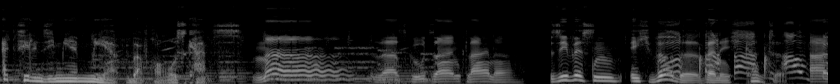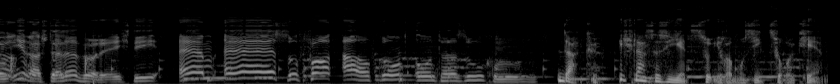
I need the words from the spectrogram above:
Erzählen Sie mir mehr über Frau Ruskatz. Na, lass gut sein, Kleiner. Sie wissen, ich würde, wenn ich könnte. An Ihrer Stelle würde ich die MS sofort auf Grund untersuchen. Danke. Ich lasse Sie jetzt zu Ihrer Musik zurückkehren.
